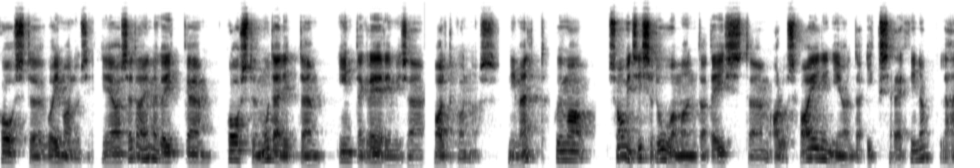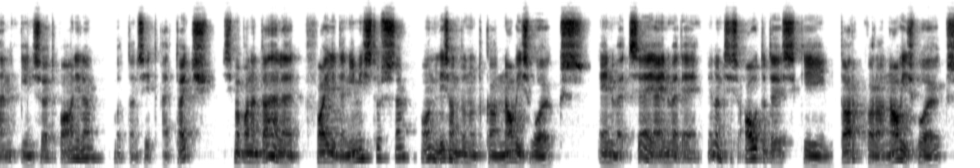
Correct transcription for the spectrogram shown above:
koostöövõimalusi ja seda ennekõike koostöömudelite integreerimise valdkonnas. nimelt, kui ma soovin sisse tuua mõnda teist ähm, alusfaili nii-öelda Xrefina, lähen insert baanile, võtan siit attach, siis ma panen tähele, et failide nimistusse on lisandunud ka Navisworks NVC ja NVD. Need on siis Autodeski tarkvara Navisworks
